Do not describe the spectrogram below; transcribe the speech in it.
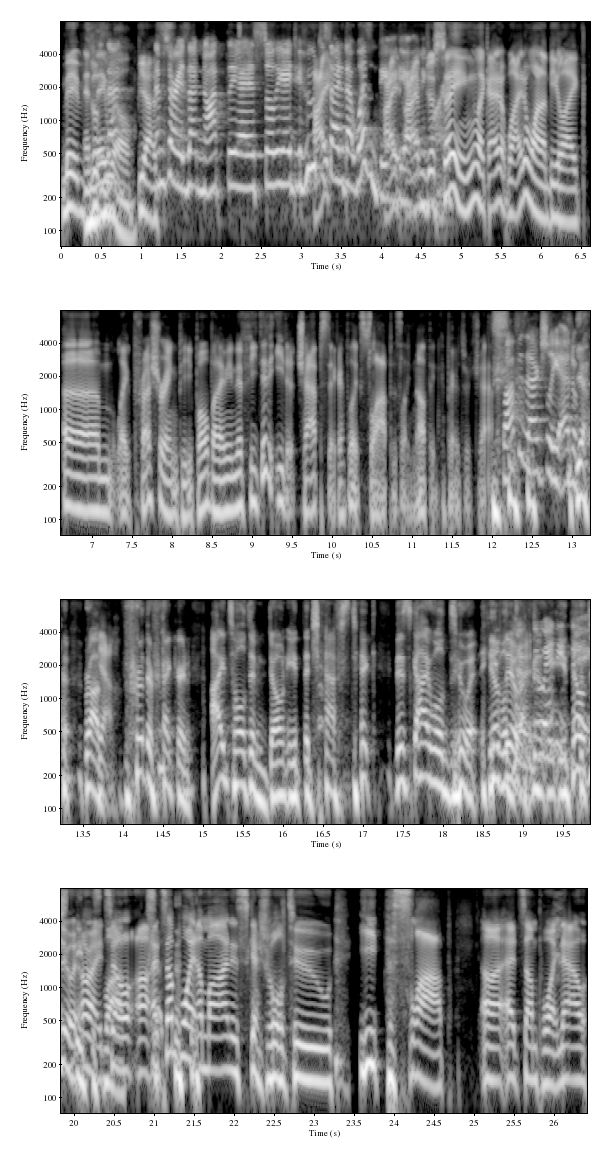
Maybe, And they that- will. Yes. i'm sorry is that not the uh, still the idea who I- decided that wasn't the I, idea I'm just saying, like, I don't, well, I don't want to be like, um, like pressuring people, but I mean, if he did eat a chapstick, I feel like slop is like nothing compared to a chapstick. slop is actually edible Yeah, Rob. Yeah. For the record, I told him don't eat the chapstick. This guy will do it. He He'll will do it. He'll do eat He'll do it. eat All the right. So uh, at some point, Aman is scheduled to eat the slop uh, at some point. Now,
